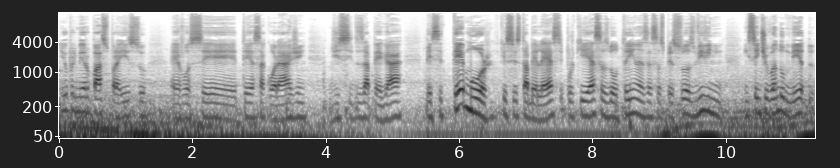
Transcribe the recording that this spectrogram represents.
E o primeiro passo para isso é você ter essa coragem de se desapegar desse temor que se estabelece, porque essas doutrinas, essas pessoas vivem incentivando o medo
